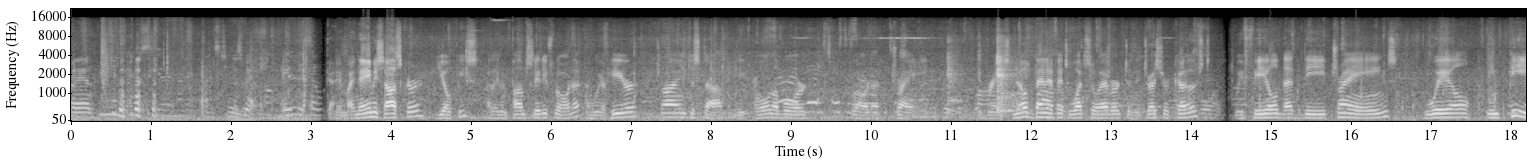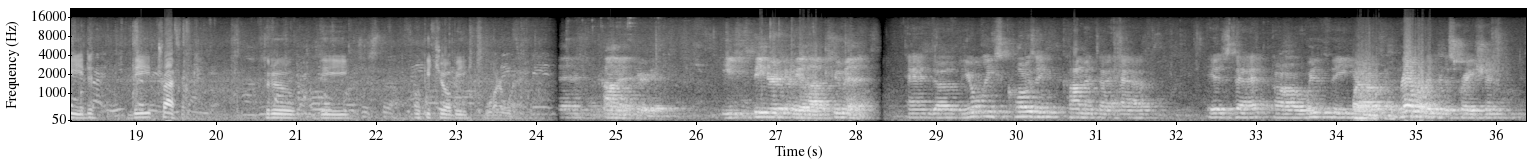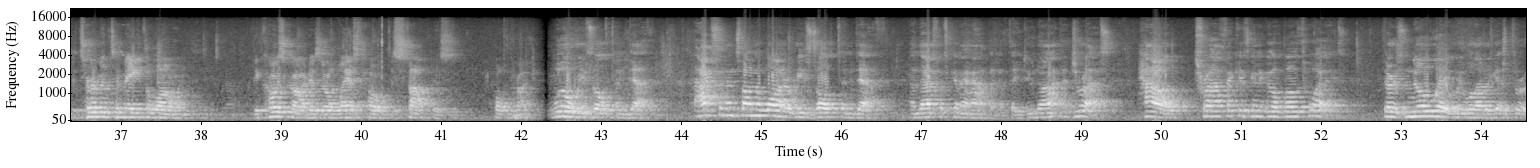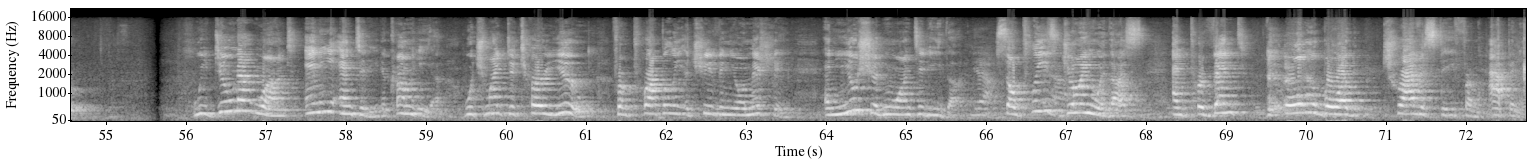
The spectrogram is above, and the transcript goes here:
man. Thank you Okay, my name is Oscar Yopis. I live in Palm City, Florida, and we're here trying to stop the All Aboard Florida train. It brings no benefits whatsoever to the Treasure Coast. We feel that the trains will impede the traffic through the Okeechobee waterway. comment period. Each speaker is going to be allowed two minutes. And uh, the only closing comment I have is that uh, with the uh, Railroad Administration determined to make the loan, the Coast Guard is our last hope to stop this whole project. will result in death. Accidents on the water result in death, and that's what's going to happen. If they do not address how traffic is going to go both ways, there's no way we will ever get through. We do not want any entity to come here which might deter you from properly achieving your mission, and you shouldn't want it either. Yeah. So please join with us and prevent the all aboard travesty from happening.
